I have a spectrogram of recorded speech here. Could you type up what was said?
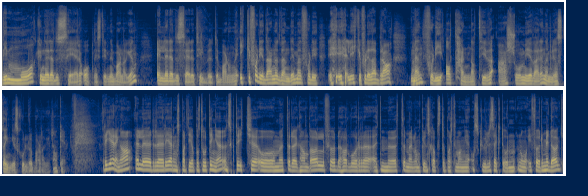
Vi må kunne redusere åpningstiden i barnehagen eller redusere tilbudet til barn og unge. Ikke fordi det er nødvendig, fordi, eller ikke fordi det er bra, men fordi alternativet er så mye verre, nemlig å stenge skoler og barnehager. Okay. Regjeringa, eller regjeringspartiene på Stortinget, ønsket ikke å møte deg, Handal, før det har vært et møte mellom Kunnskapsdepartementet og skolesektoren nå i formiddag.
